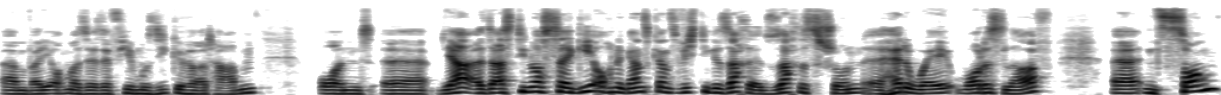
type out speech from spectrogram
ähm, weil die auch mal sehr, sehr viel Musik gehört haben. Und äh, ja, also da ist die Nostalgie auch eine ganz, ganz wichtige Sache. Du sagtest schon, äh, Hathaway, What is Love? Äh, ein Song,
